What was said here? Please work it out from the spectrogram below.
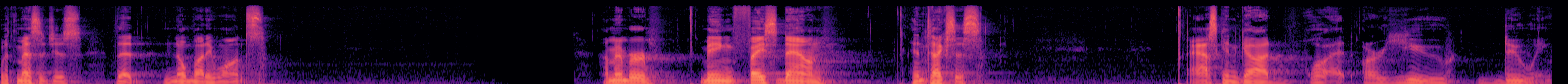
with messages that nobody wants. I remember being face down in Texas, asking God, What are you doing?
